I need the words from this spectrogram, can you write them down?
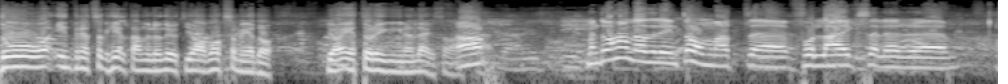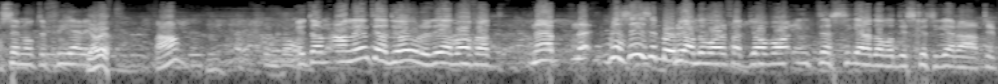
Då internet såg helt annorlunda ut. Jag var också med då. Jag är ett år yngre än dig. Så. Ja. Men då handlade det inte om att eh, få likes eller uh, se notifieringar. Jag vet. Ja. Utan anledningen till att jag gjorde det var för att när, när, precis i början då var det för att jag var intresserad av att diskutera typ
